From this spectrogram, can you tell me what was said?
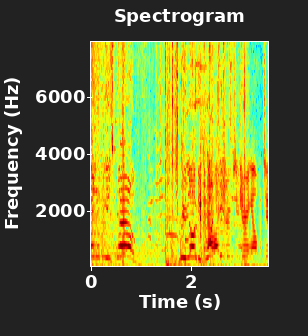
Enemy is down! Reloading! Watch Allied it! troops securing Alpha 2.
